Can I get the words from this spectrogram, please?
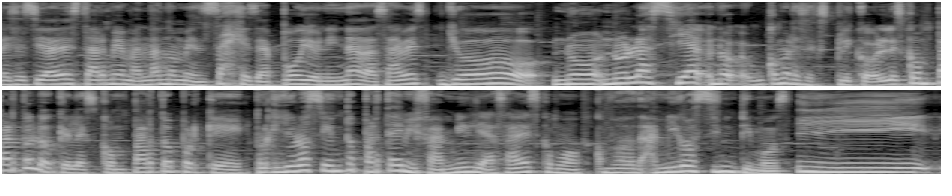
necesidad de estarme mandando mensajes de apoyo ni nada, ¿sabes? Yo no, no lo hacía, no, ¿cómo les explico? Les comparto lo que les comparto porque, porque yo lo siento parte de mi familia, ¿sabes? Como, como amigos íntimos y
